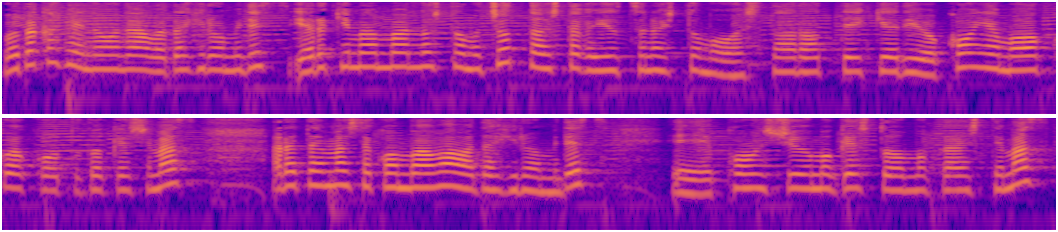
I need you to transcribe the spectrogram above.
和田カフェのオーナー和田博美です。やる気満々の人もちょっと明日が憂鬱な人も明日洗っていけるよう今夜もワクワクお届けします。改めましてこんばんは和田博美です、えー今週もゲストをお迎えしてます。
